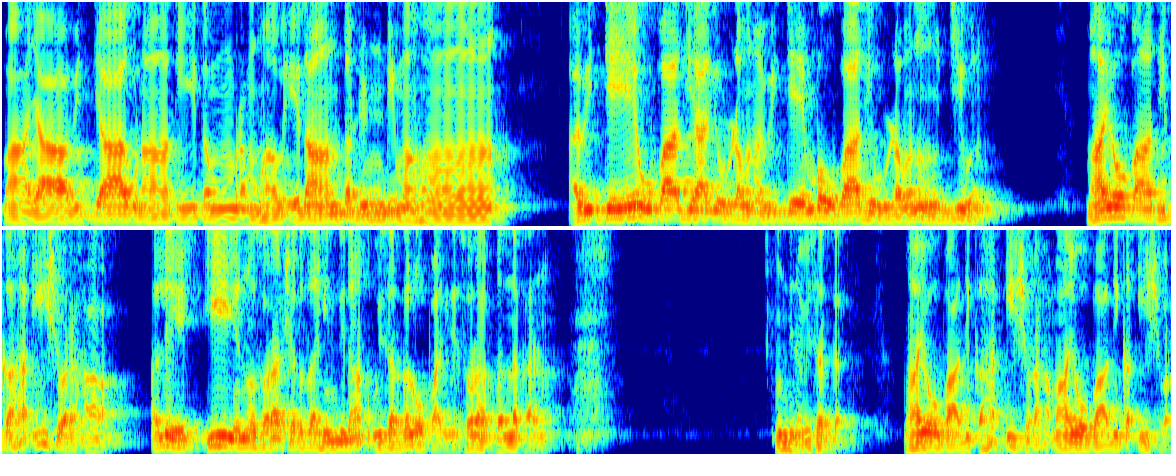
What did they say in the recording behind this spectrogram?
ಮಾಯಾ ವಿದ್ಯಾಗುಣಾತೀತಂ ಬ್ರಹ್ಮ ವೇದಾಂತ ಡಿಂಡಿಮಃ. ಅವಿದ್ಯೆಯೇ ಉಪಾಧಿಯಾಗಿ ಉಳ್ಳವನು, ಅವಿದ್ಯೆ ಎಂಬ ಉಪಾಧಿ ಉಳ್ಳವನು ಜೀವನು. ಮಾಯೋಪಾಧಿಕ ಈಶ್ವರ. ಅಲ್ಲಿ ಈ ಎನ್ನುವ ಸ್ವರಾಕ್ಷರದ ಹಿಂದಿನ ವಿಸರ್ಗ ಲೋಪ ಆಗಿದೆ, ಸ್ವರ ಬಂದ ಕಾರಣ. ಮುಂದಿನ ವಿಸರ್ಗ. ಮಾಯೋಪಾಧಿಕ ಈಶ್ವರ ಮಾಯೋಪಾಧಿಕ ಈಶ್ವರ.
